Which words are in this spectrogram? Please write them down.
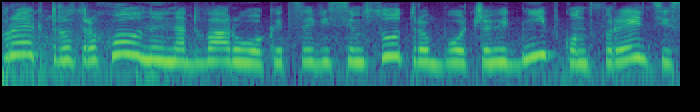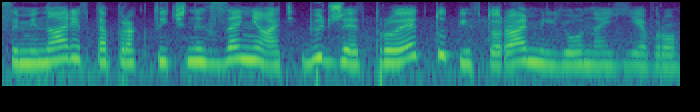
Проект розрахований на два роки. Це 800 робочих днів, конференцій, семінарів та практичних занять. Бюджет проекту – півтора мільйона євро.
